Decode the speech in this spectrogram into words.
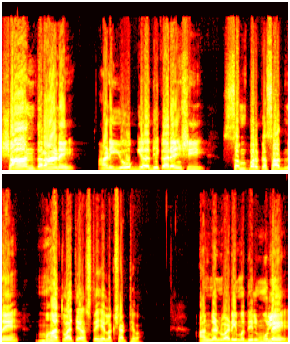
शांत राहणे आणि योग्य अधिकाऱ्यांशी संपर्क साधणे महत्त्वाचे असते हे लक्षात ठेवा. अंगणवाडीमधील मुले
